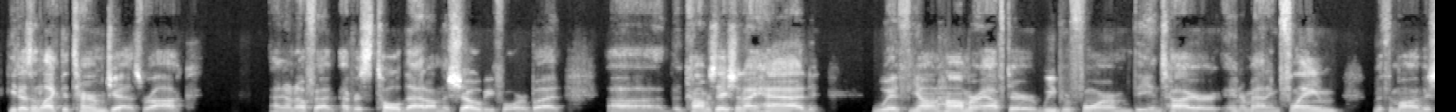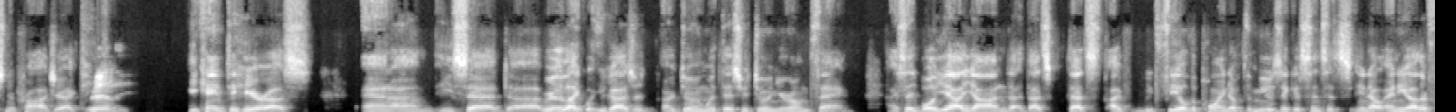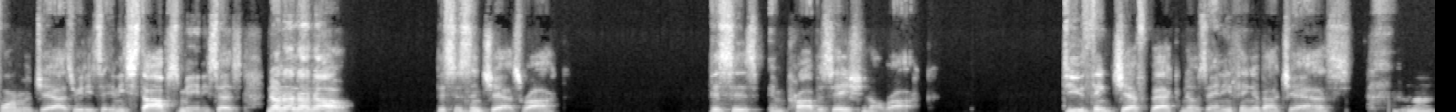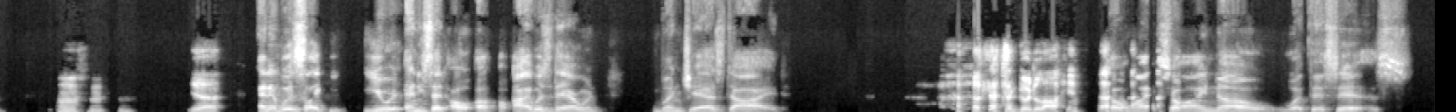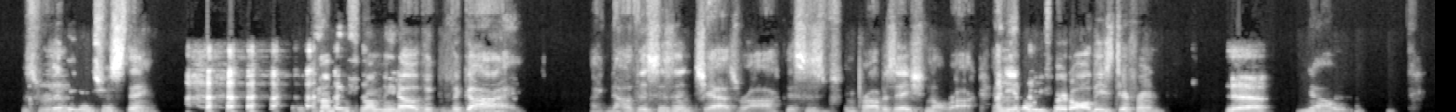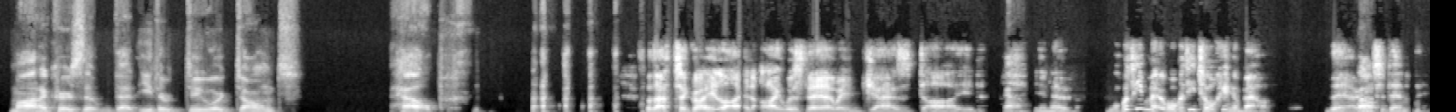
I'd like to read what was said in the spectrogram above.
He doesn't like the term jazz rock. I don't know if I've ever told that on the show before, but uh, the conversation I had with Jan Hammer after we performed the entire Inner Mounting Flame with the Mahavishnu project. He, really? He came to hear us and um, he said, uh, I really like what you guys are, are doing with this. You're doing your own thing. I said, well, yeah, Jan, that, that's, that's, I we feel the point of the music is since it's, you know, any other form of jazz. And he, and he stops me and he says, no, no, no, no. This isn't jazz rock. This is improvisational rock. Do you think Jeff Beck knows anything about jazz? Mm. Mm-hmm. Yeah. And it was like you were, and he said, oh, oh, oh I was there when when jazz died." That's a good line. so I so I know what this is. It's really interesting. Coming from you know the the guy, like no, this isn't jazz rock. This is improvisational rock. And you know we've heard all these different, yeah, you know, monikers that that either do or don't help. well, that's a great line. I was there when jazz died. Yeah, you know what was he? What was he talking about there? Well, incidentally,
